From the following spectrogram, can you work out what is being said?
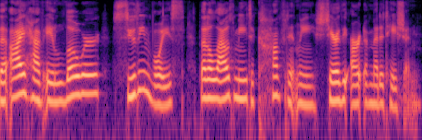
that I have a lower, soothing voice that allows me to confidently share the art of meditation.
